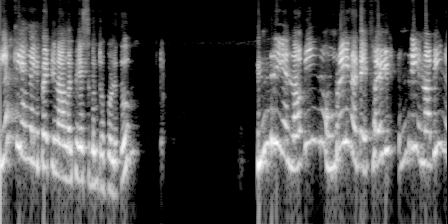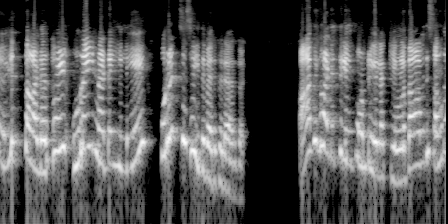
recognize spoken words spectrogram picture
இலக்கியங்களை பற்றி நாங்கள் பேசுகின்ற பொழுது இன்றைய நவீன உரைநடைகள் இன்றைய நவீன எழுத்தாளர்கள் உரைநடையிலே புரட்சி செய்து வருகிறார்கள். ஆதி காலத்திலே தோன்றிய இலக்கியங்கள் அதாவது சங்க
